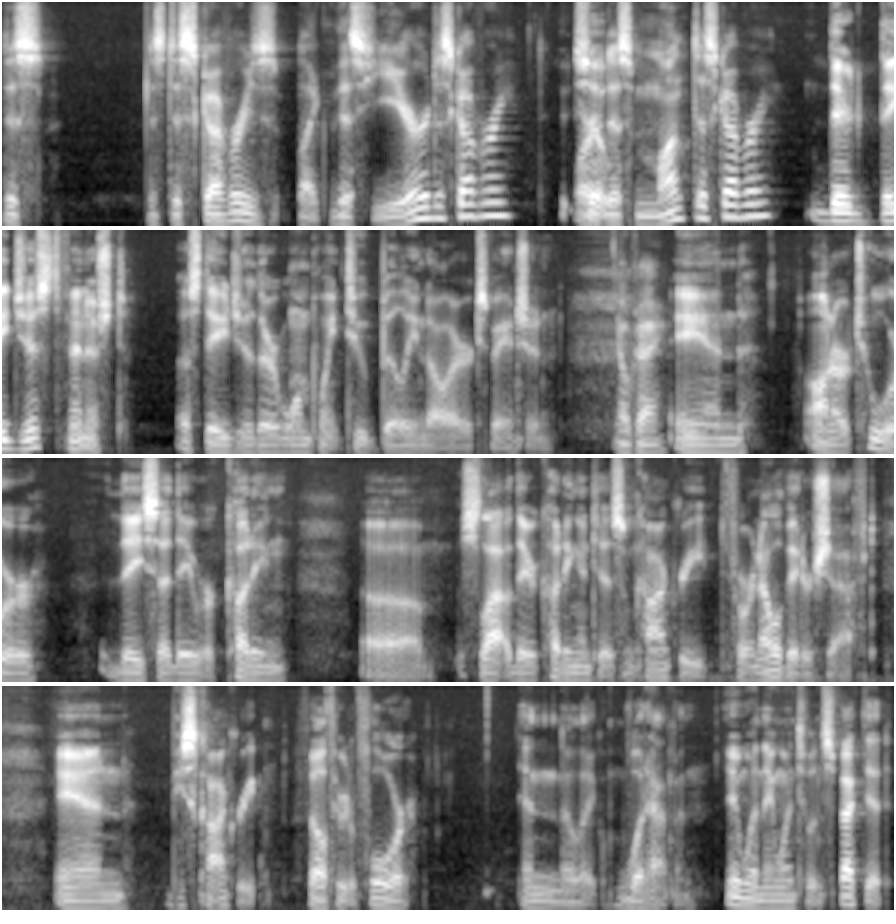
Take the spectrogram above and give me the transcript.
this? This discovery's like this year discovery, or So- this month discovery? They they just finished a stage of their 1.2 billion dollar expansion. Okay. and on our tour they said they were cutting um slab they were cutting into some concrete for an elevator shaft and a piece of concrete fell through the floor and they're like what happened and when they went to inspect it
